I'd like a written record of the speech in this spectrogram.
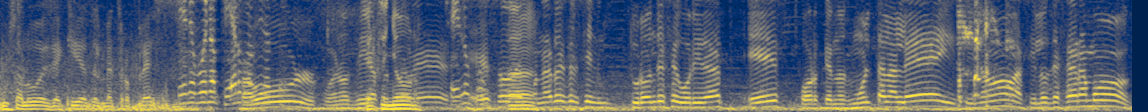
Un saludo desde aquí, desde el Metroplex. Tiene buena pierna. Raúl, buenos días. El señor. Eso de Ah. ponerles el cinturón de seguridad es porque nos multa la ley. Si no, así los dejáramos.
